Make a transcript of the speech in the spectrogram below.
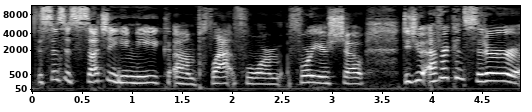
since it's such a unique um, platform for your show, did you ever consider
